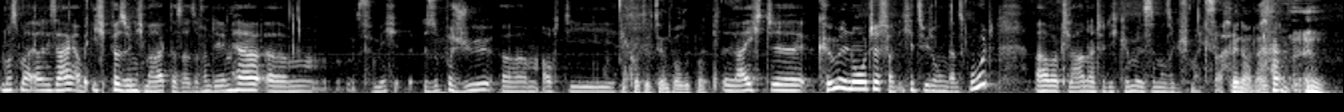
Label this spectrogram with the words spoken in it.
muss man ehrlich sagen, aber ich persönlich mag das. Also von dem her, ähm, für mich super Jus, ähm, auch die Die Konsistenz war super. leichte Kümmelnote fand ich jetzt wiederum ganz gut, aber klar, natürlich Kümmel ist immer so Geschmackssache. Genau. Das.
